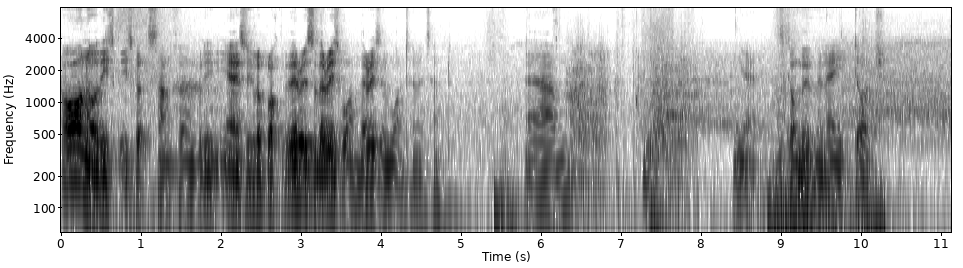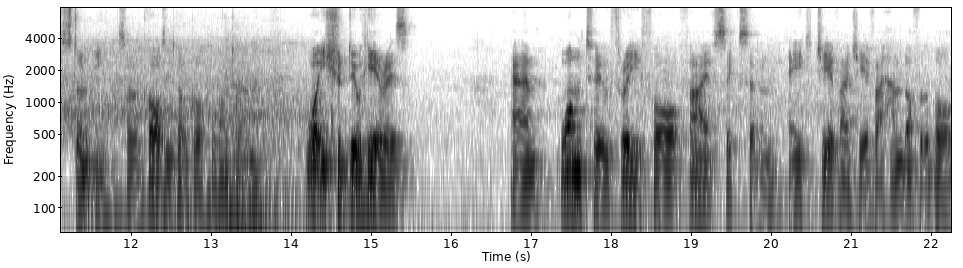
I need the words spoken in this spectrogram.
Oh no, he's, he's got to stand firm, but he, yeah, so he's got a block. There is, so there is one. There is a one turn attempt. Um, yeah, he's got movement eight, dodge, stunting. So of course he's got to go for the one turner. What he should do here is um, 1, 2, 3, 4, 5, 6, 7, 8, GFI, GFI, hand off for the ball.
